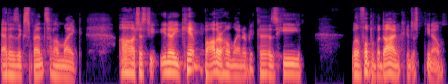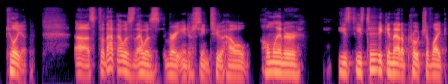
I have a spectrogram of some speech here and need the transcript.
at his expense. And I'm like, oh, just you know, you can't bother Homelander because he, with a flip of a dime, can just you know kill you. Uh, so that that was that was very interesting too. How Homelander, he's he's taking that approach of like,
